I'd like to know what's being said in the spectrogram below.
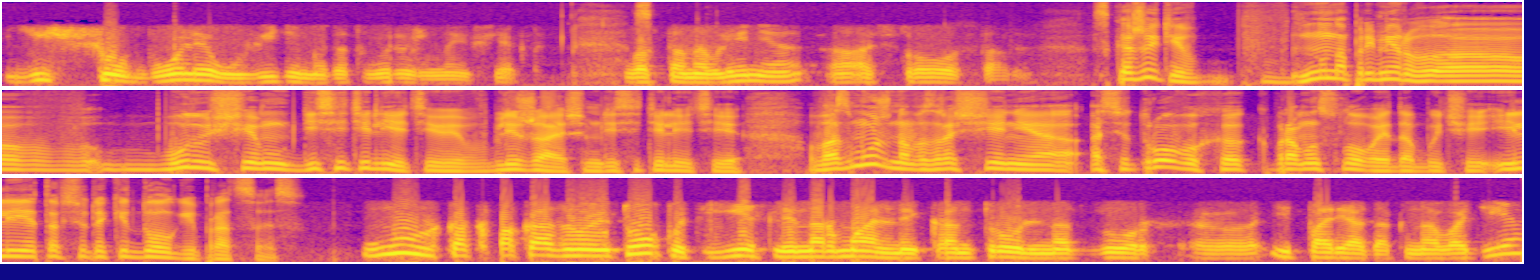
еще более увидим этот выраженный эффект восстановления э, осетрового стада. Скажите, ну, например, в, э, в будущем десятилетии, в ближайшем десятилетии, возможно возвращение осетровых к промысловой добыче, или это все-таки долгий процесс? Ну, как показывает опыт, если нормальный контроль, надзор э, и порядок на воде,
